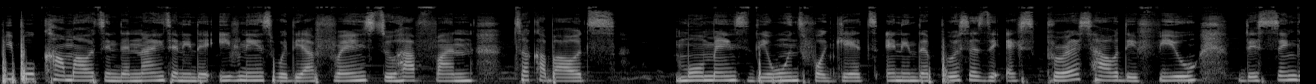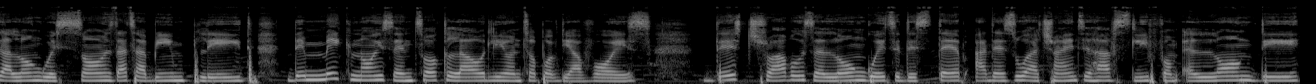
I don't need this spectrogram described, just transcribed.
People come out in the night and in the evenings with their friends to have fun, talk about moments they won't forget and in the process they express how they feel. They sing along with songs that are being played. They make noise and talk loudly on top of their voice. This travels a long way to disturb others who are trying to have sleep from a long day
